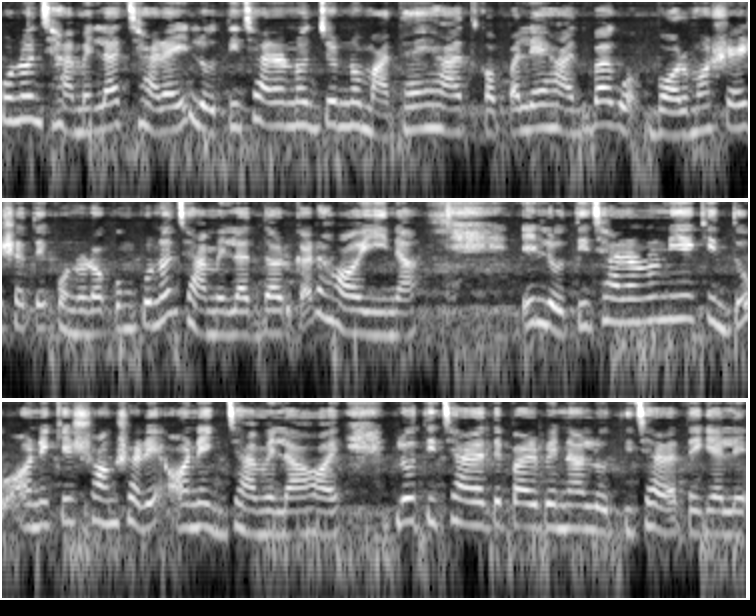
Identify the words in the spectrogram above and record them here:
কোনো ঝামেলা ছাড়াই লতি ছাড়ানোর জন্য মাথায় হাত, কপালে হাত বা বরমশাইয়ের সাথে কোনো রকম কোনো ঝামেলার দরকার হয়ই না। এই লতি ছাড়ানো নিয়ে কিন্তু অনেকের সংসারে অনেক ঝামেলা হয়। লতি ছাড়াতে পারবে না, লতি ছাড়াতে গেলে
